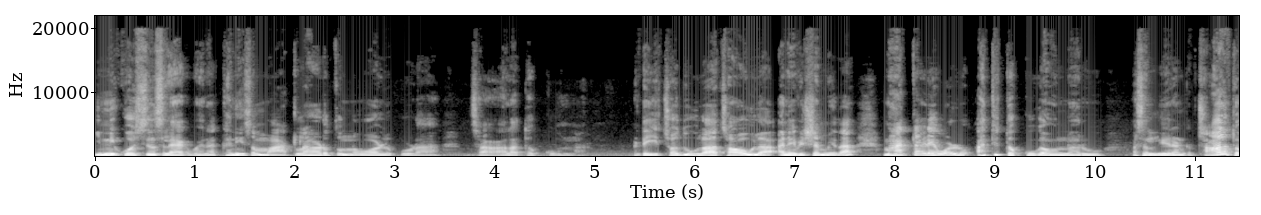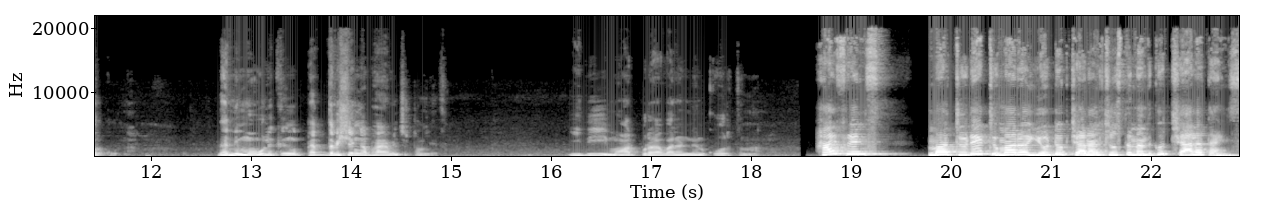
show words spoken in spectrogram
ఇన్ని క్వశ్చన్స్ లేకపోయినా కనీసం మాట్లాడుతున్న వాళ్ళు కూడా చాలా తక్కువ ఉన్నారు. అంటే ఈ చదువులా, చావులా అనే విషయం మీద మాట్లాడేవాళ్ళు అతి తక్కువగా ఉన్నారు. అసలు లేరనుక చాలా తక్కువ ఉన్నారు. దాన్ని మౌలికంగా పెద్ద విషయంగా భావించటం లేదు. ఇది మార్పు రావాలని నేను కోరుతున్నాను హాయ్ ఫ్రెండ్స్ మా టుడే టుమారో యూట్యూబ్ ఛానల్ చూస్తున్నందుకు చాలా థ్యాంక్స్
